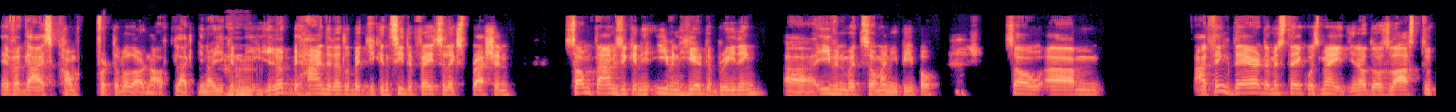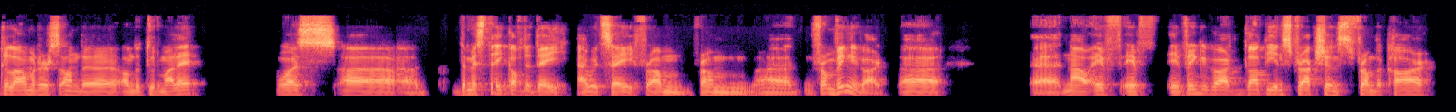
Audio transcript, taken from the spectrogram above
if a guy's comfortable or not. Like, you know, you can, mm-hmm. you look behind a little bit, you can see the facial expression. Sometimes you can even hear the breathing, uh, even with so many people. So, um, I think there the mistake was made. You know, those last two kilometers on the on the Tourmalet was uh, the mistake of the day. I would say from from uh, from Vingegaard. Uh, uh, now, if if if Vingegaard got the instructions from the car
